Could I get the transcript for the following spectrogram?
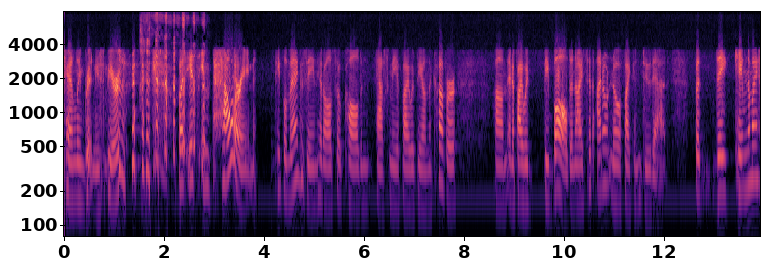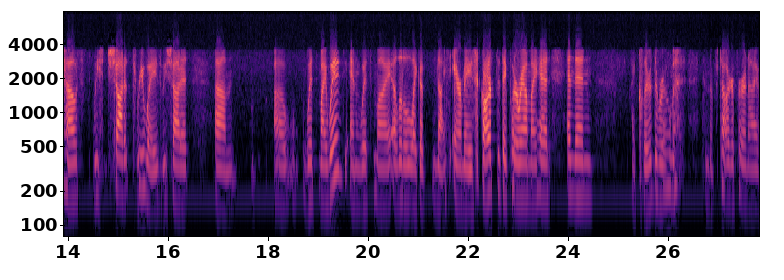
channeling Britney Spears, but it's empowering. People magazine had also called and asked me if I would be on the cover um, and if I would be bald. And I said, I don't know if I can do that. But they came to my house. We shot it three ways. We shot it um, uh, with my wig and with my a little like a nice Hermes scarf that they put around my head, and then I cleared the room, and the photographer and I,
